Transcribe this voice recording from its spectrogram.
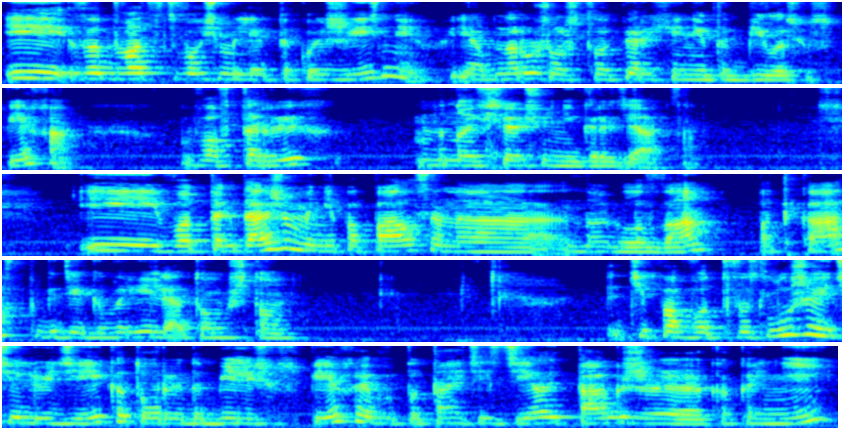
И за 28 лет такой жизни я обнаружила, что, во-первых, я не добилась успеха, во-вторых, мной все еще не гордятся. И вот тогда же мне попался на, на глаза подкаст, где говорили о том, что типа вот вы слушаете людей, которые добились успеха, и вы пытаетесь сделать так же, как они,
